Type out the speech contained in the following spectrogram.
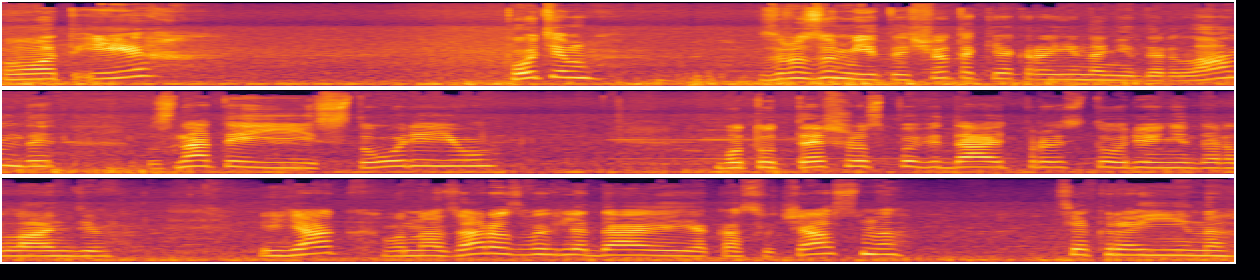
От і потім зрозуміти, що таке країна Нідерланди, знати її історію, бо тут теж розповідають про історію Нідерландів. І як вона зараз виглядає, яка сучасна ця країна.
